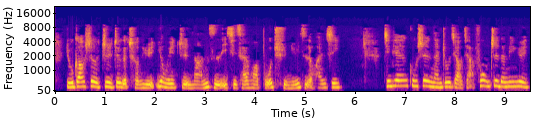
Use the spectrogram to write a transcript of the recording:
“如膏摄雉”这个成语用于指男子以其才华博取女子的欢心。今天故事男主角贾凤志的命运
